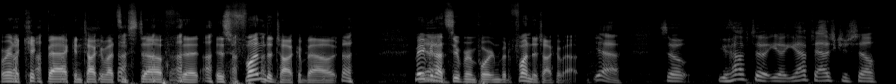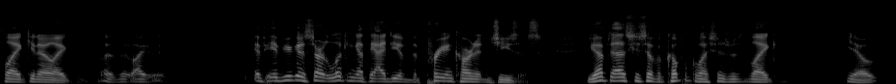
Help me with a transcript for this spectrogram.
We're gonna kick back and talk about some stuff that is fun to talk about. Maybe Yeah. not super important, but fun to talk about. Yeah. So you have to, you know, you have to ask yourself, like, you know, like, uh, like, if if you're going to start looking at the idea of the pre-incarnate Jesus, you have to ask yourself a couple questions, which like, you know,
